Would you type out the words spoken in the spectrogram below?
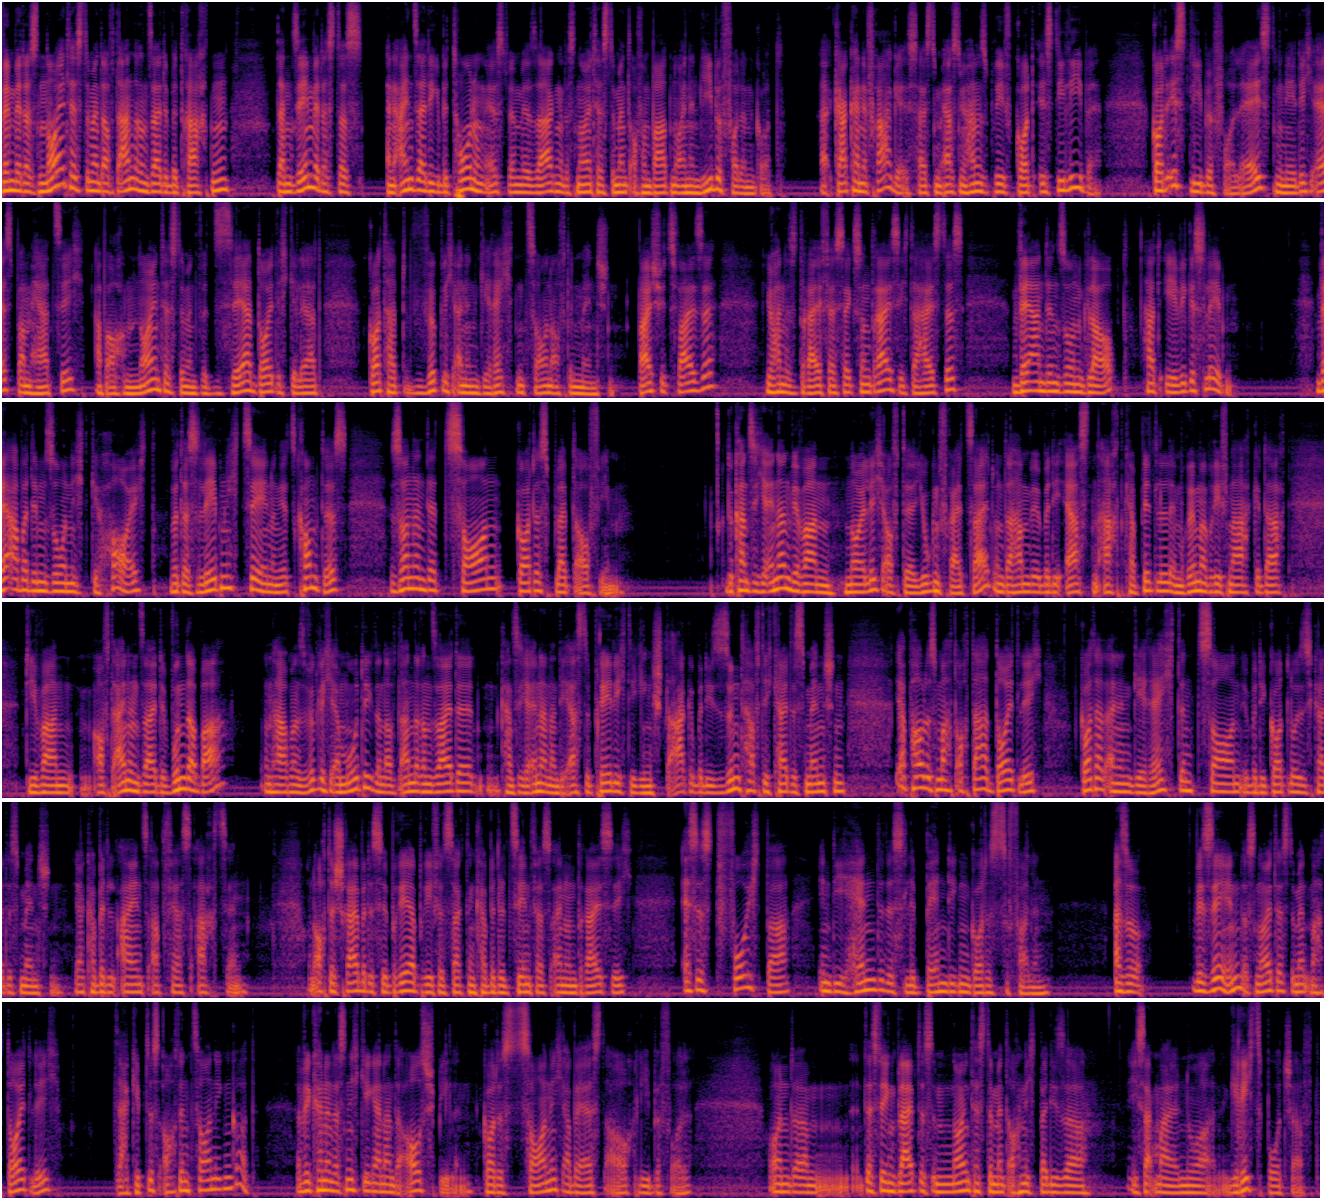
Wenn wir das Neue Testament auf der anderen Seite betrachten, dann sehen wir, dass das eine einseitige Betonung ist, wenn wir sagen, das Neue Testament offenbart nur einen liebevollen Gott. Äh, gar keine Frage. Es heißt im ersten Johannesbrief, Gott ist die Liebe. Gott ist liebevoll, er ist gnädig, er ist barmherzig, aber auch im Neuen Testament wird sehr deutlich gelehrt, Gott hat wirklich einen gerechten Zorn auf den Menschen. Beispielsweise Johannes 3, Vers 36, da heißt es, wer an den Sohn glaubt, hat ewiges Leben. Wer aber dem Sohn nicht gehorcht, wird das Leben nicht sehen, und jetzt kommt es, sondern der Zorn Gottes bleibt auf ihm. Du kannst dich erinnern, wir waren neulich auf der Jugendfreizeit und da haben wir über die ersten acht Kapitel im Römerbrief nachgedacht. Die waren auf der einen Seite wunderbar und haben uns wirklich ermutigt und auf der anderen Seite, kannst dich erinnern an die erste Predigt, die ging stark über die Sündhaftigkeit des Menschen. Ja, Paulus macht auch da deutlich, Gott hat einen gerechten Zorn über die Gottlosigkeit des Menschen. Ja, Kapitel 1 ab Vers 18. Und auch der Schreiber des Hebräerbriefes sagt in Kapitel 10, Vers 31, es ist furchtbar, in die Hände des lebendigen Gottes zu fallen. Also, wir sehen, das Neue Testament macht deutlich, da gibt es auch den zornigen Gott. Wir können das nicht gegeneinander ausspielen. Gott ist zornig, aber er ist auch liebevoll. Und ähm, deswegen bleibt es im Neuen Testament auch nicht bei dieser, ich sag mal, nur Gerichtsbotschaft.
